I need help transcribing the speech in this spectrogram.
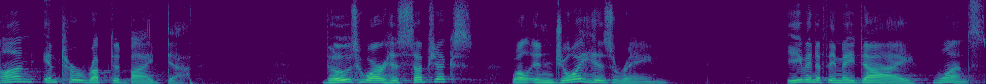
uninterrupted by death. Those who are his subjects will enjoy his reign even if they may die once,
